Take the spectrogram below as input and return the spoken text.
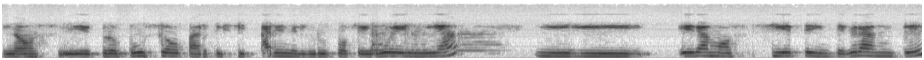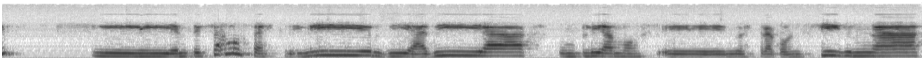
nos eh, propuso participar en el grupo Pegüeña y éramos siete integrantes y empezamos a escribir día a día, cumplíamos eh, nuestra consigna,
